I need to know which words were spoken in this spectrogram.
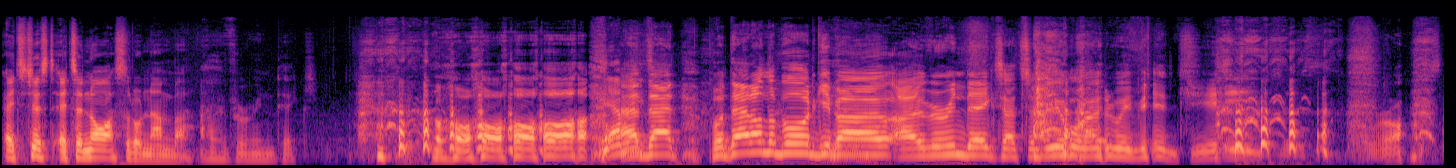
it's just it's a nice little number. Over index. and that put that on the board, Gibbo. Over index. That's a new word we've hit. Jesus Christ.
